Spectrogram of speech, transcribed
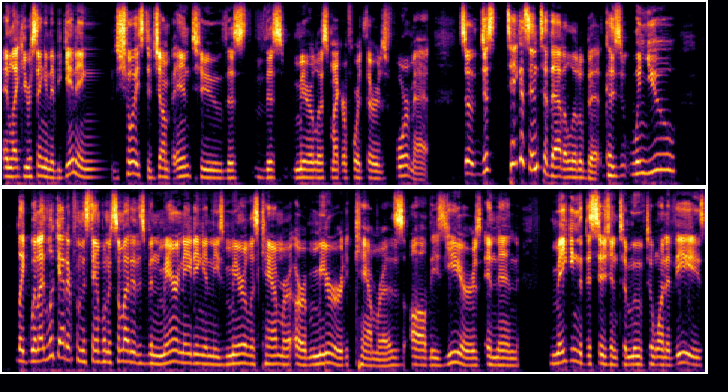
And like you were saying in the beginning, the choice to jump into this this mirrorless micro four thirds format. So just take us into that a little bit, because when you like when I look at it from the standpoint of somebody that's been marinating in these mirrorless camera or mirrored cameras all these years, and then making the decision to move to one of these,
